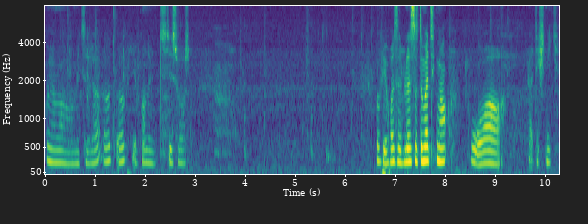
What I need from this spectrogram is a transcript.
Premièrement, on va mettre ça là? Hop, hop. Et après, on a une petite source. Hop, et après, ça place automatiquement. Waouh. La technique.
